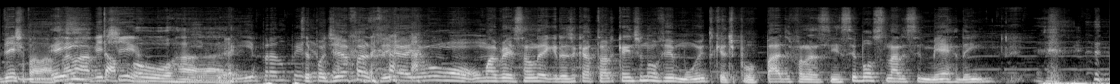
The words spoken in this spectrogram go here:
Deixa pra lá. Vai lá, Eita Vitinho. porra! E pra não perder. Você podia a fazer aí um- uma versão da igreja católica que a gente não vê muito, que é tipo o padre falando assim, esse Bolsonaro, esse merda, hein?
